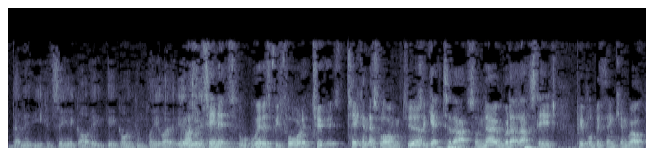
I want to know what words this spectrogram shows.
then it, you can see it go it, it going completely. It, That's what I'm was- saying. It's whereas before it took, it's taken this long to, Yeah. to get to that. So now we're at that stage. People will be thinking, well,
